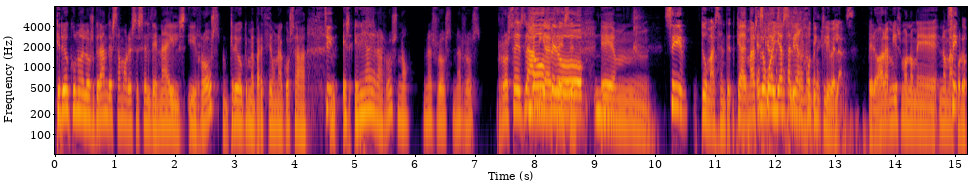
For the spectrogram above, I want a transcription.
Creo que uno de los grandes amores es el de Niles y Ross. Creo que me parece una cosa. Sí. ¿Es, ¿Ella era Ross? No, no es Ross, no es Ross. Ross es la No, amiga de pero, Fraser. mm, Em, Sí, tú más Que además Es que luego me ella salía en Hot in. Cleveland. Pero ahora mismo no me, no me Sí. acuerdo.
